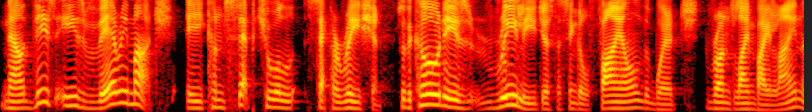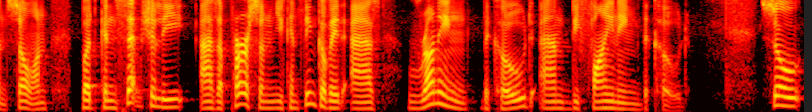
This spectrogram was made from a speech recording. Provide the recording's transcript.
Now, this is very much a conceptual separation. So the code is really just a single file which runs line by line and so on, but conceptually, as a person, you can think of it as running the code and defining the code. So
